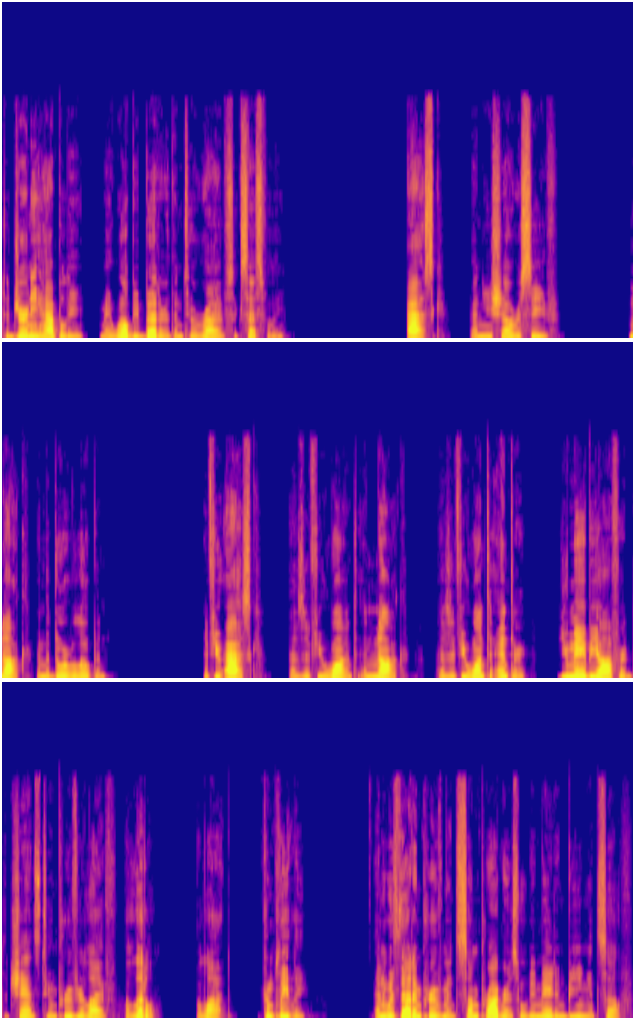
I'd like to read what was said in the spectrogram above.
To journey happily may well be better than to arrive successfully. Ask, and ye shall receive. Knock, and the door will open. If you ask, as if you want, and knock, as if you want to enter, you may be offered the chance to improve your life a little, a lot, completely. And with that improvement, some progress will be made in being itself.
